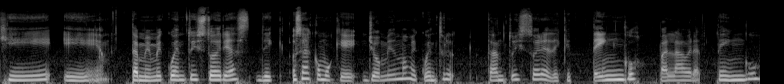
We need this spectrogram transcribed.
que eh, también me cuento historias de, o sea, como que yo misma me cuento tanto historia de que tengo palabra, tengo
